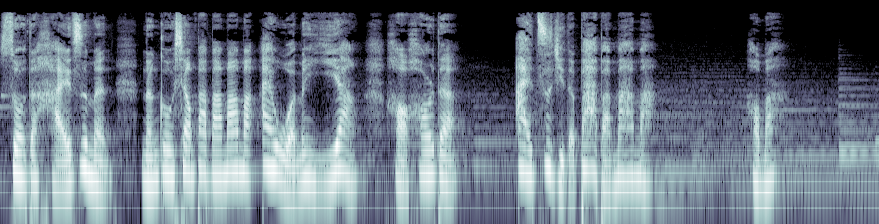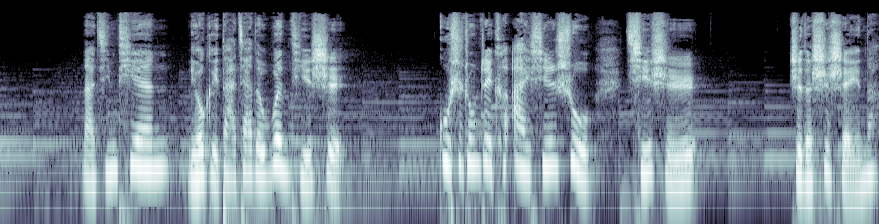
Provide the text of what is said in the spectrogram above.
所有的孩子们能够像爸爸妈妈爱我们一样，好好的爱自己的爸爸妈妈，好吗？那今天留给大家的问题是：故事中这棵爱心树其实指的是谁呢？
